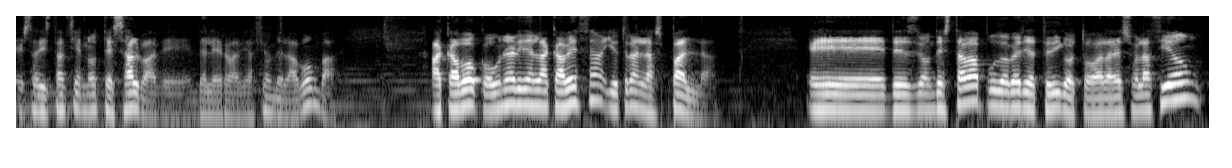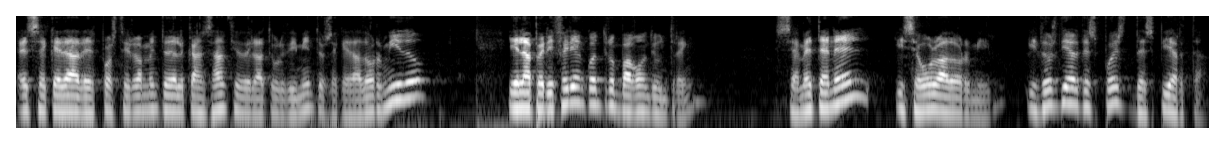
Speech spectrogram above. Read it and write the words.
esa distancia no te salva de, la irradiación de la bomba. Acabó con una herida en la cabeza y otra en la espalda. Eh, desde donde estaba pudo ver, ya te digo, toda la desolación. Él se queda, posteriormente del cansancio, del aturdimiento, se queda dormido. Y en la periferia encuentra un vagón de un tren se mete en él y se vuelve a dormir. Y dos días después despierta.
